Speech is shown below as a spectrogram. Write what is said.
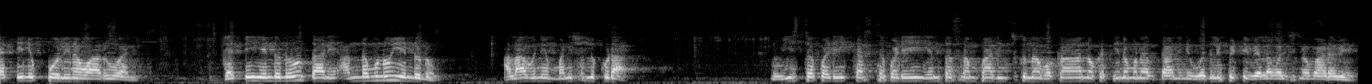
గడ్డిని పోలిన వారు అని. గడ్డి ఎండును దాని అందమును ఎండును. అలాగనే మనుషులు కూడా. నువ్వు ఇష్టపడి కష్టపడి ఎంత సంపాదించుకున్నా ఒకనొక దినమున దానిని వదిలిపెట్టి వెళ్ళవలసిన వాడవే.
